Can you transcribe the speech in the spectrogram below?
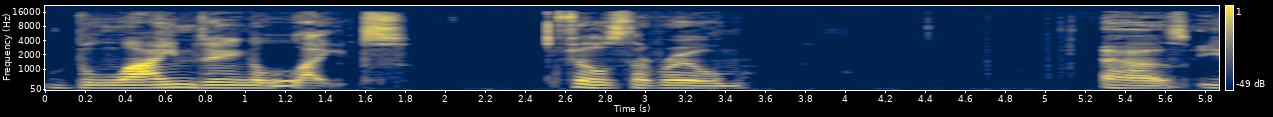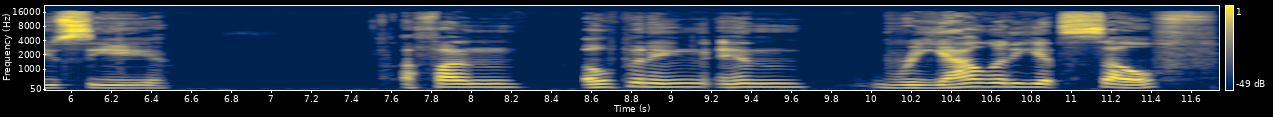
blinding light fills the room as you see a fun opening in reality itself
